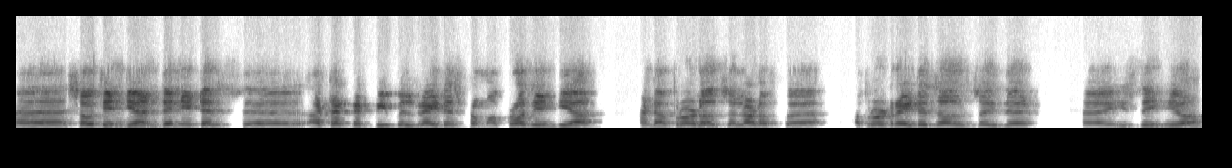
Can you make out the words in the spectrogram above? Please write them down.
uh, South India, and then it has uh, attracted people, riders from across India and abroad also. A lot of uh, abroad riders also is there, is there here.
